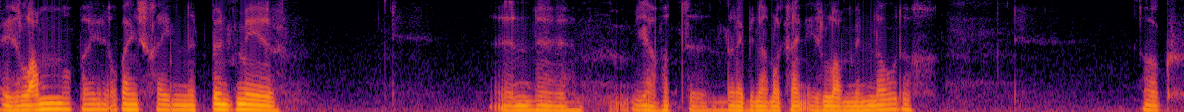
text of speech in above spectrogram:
islam opeens geen punt meer. En uh, ja, wat, uh, dan heb je namelijk geen islam meer nodig. Ook.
